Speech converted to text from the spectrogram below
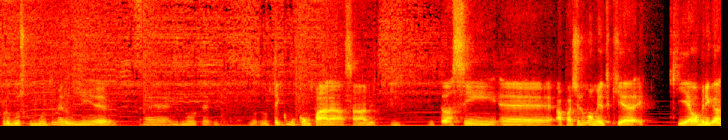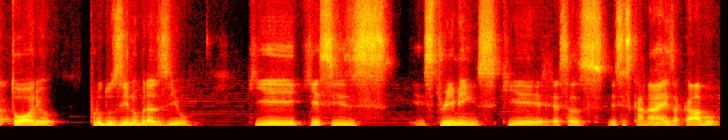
produz com muito menos dinheiro. É, não, é, não, tem como comparar, sabe? Sim. Então, assim, é, a partir do momento que é, que é obrigatório produzir no Brasil, que, que esses streamings, que essas, esses canais acabam,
